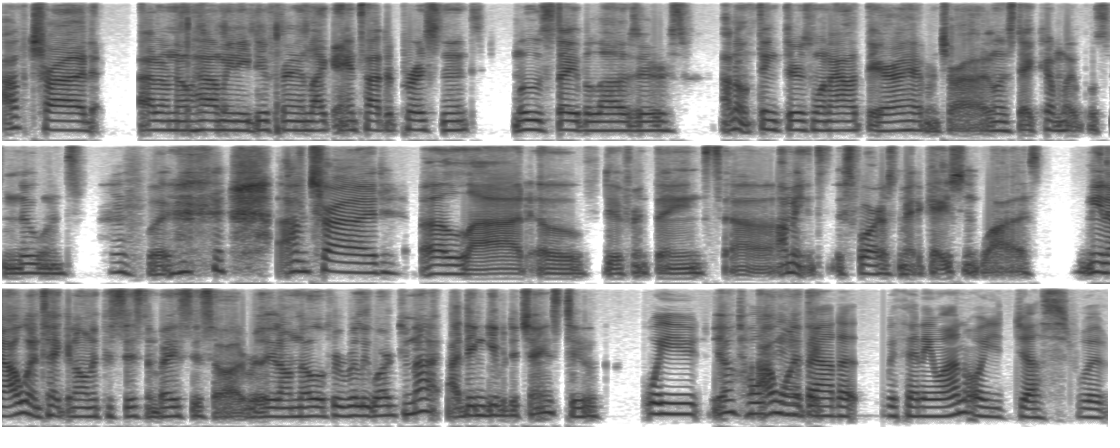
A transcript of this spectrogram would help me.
I've tried I don't know how many different like antidepressants, mood stabilizers, I don't think there's one out there I haven't tried unless they come up with some new ones. Hmm. but I've tried a lot of different things. Uh, I mean, as far as medication wise, you know, I wouldn't take it on a consistent basis, so I really don't know if it really worked or not. I didn't give it a chance to. Were you yeah, talking about to... it with anyone, or you just were,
